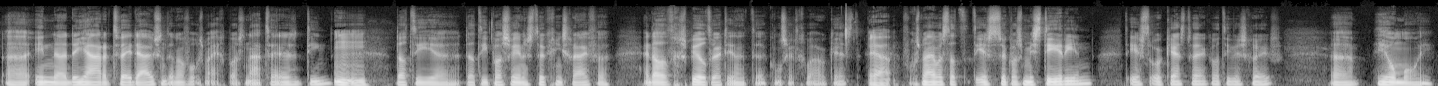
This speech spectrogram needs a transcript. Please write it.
eh, in eh, de jaren 2000 en dan volgens mij echt pas na 2010. Mm-mm. Dat hij, eh, dat hij pas weer een stuk ging schrijven en dat het gespeeld werd in het Concertgebouworkest. ja. Volgens mij was dat het eerste stuk was Mysterium, het eerste orkestwerk wat hij weer schreef. Heel mooi.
